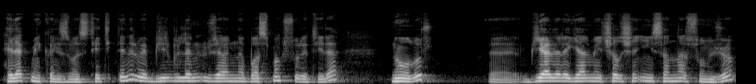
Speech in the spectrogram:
helak mekanizması tetiklenir ve birbirlerinin üzerine basmak suretiyle ne olur? Ee, bir yerlere gelmeye çalışan insanlar sonucu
